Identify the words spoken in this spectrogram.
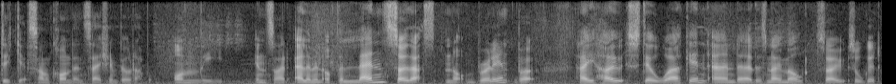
did get some condensation build up on the inside element of the lens, so that's not brilliant, but hey ho, it's still working and uh, there's no mold, so it's all good.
